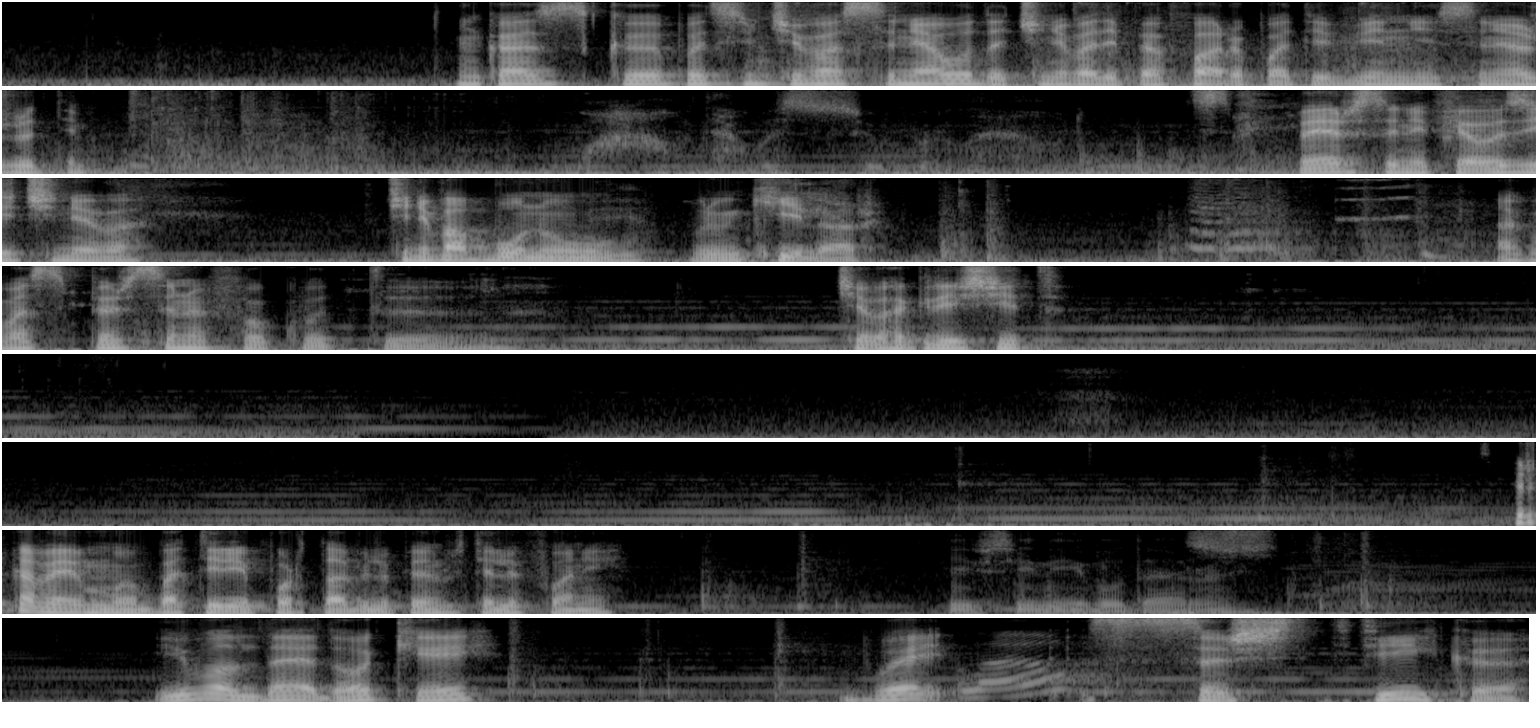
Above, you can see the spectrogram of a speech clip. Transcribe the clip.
În caz că pățim ceva să ne audă, cineva de pe afară, poate vine să ne ajute. Sper să ne fie auzit cineva. Cineva bun, nu vreun killer. Acum sper să nu fi făcut uh, ceva greșit. Sper că avem uh, baterie portabilă pentru telefoane. You've seen The Evil Dead, right? Evil Dead, ok. Băi, Hello? să știi că...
